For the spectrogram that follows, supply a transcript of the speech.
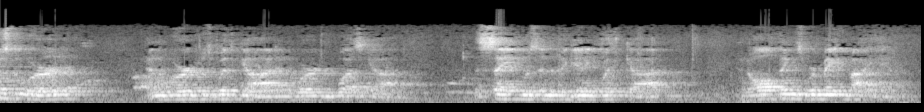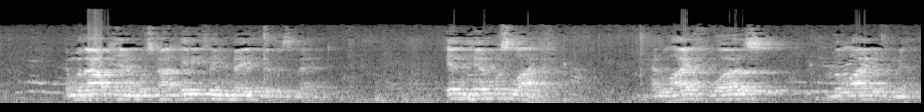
was the Word, and the Word was with God, and the Word was God. The same was in the beginning with God, and all things were made by him. And without him was not anything made that was made. In him was life, and life was the light of men.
